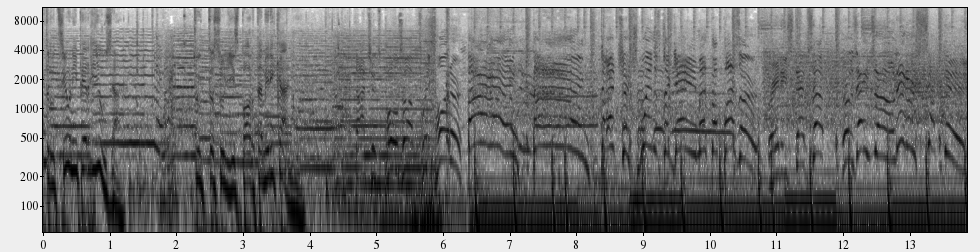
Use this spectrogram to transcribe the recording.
istruzioni per gli USA. Tutto sugli sport americani. Doncic pulls up, three-pointer, bang! Bang! Doncic wins the game at the buzzer! Brady steps up, throws end zone, intercepted!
